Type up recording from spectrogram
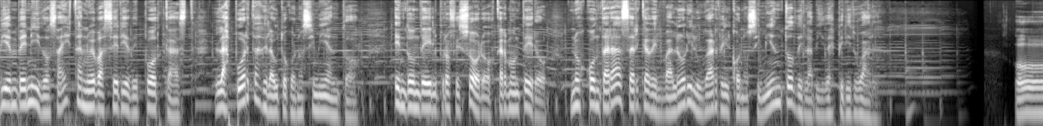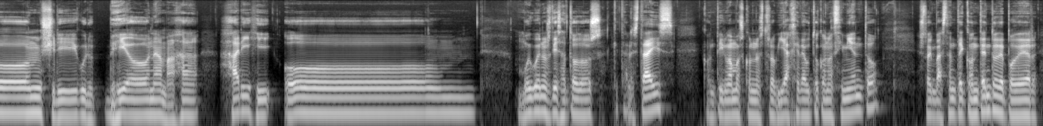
Bienvenidos a esta nueva serie de podcast, Las Puertas del Autoconocimiento, en donde el profesor Oscar Montero nos contará acerca del valor y lugar del conocimiento de la vida espiritual. Om Shri Guru Namaha Om. Muy buenos días a todos, ¿qué tal estáis? Continuamos con nuestro viaje de autoconocimiento. Estoy bastante contento de poder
